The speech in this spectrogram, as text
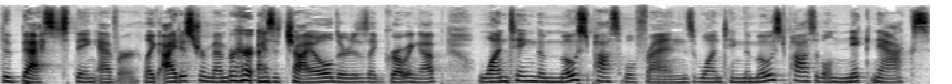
the best thing ever. Like I just remember as a child or just like growing up wanting the most possible friends, wanting the most possible knickknacks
